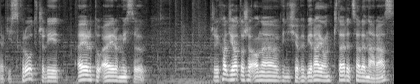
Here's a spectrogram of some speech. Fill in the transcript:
jakiś skrót, czyli Air to Air Missile. Czyli chodzi o to, że one, widzicie, wybierają cztery cele naraz.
